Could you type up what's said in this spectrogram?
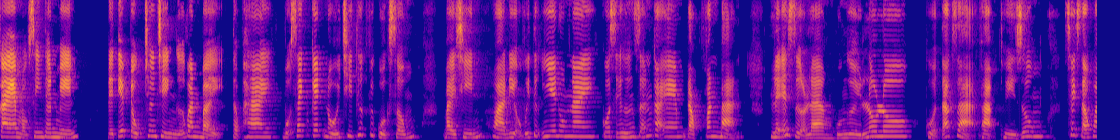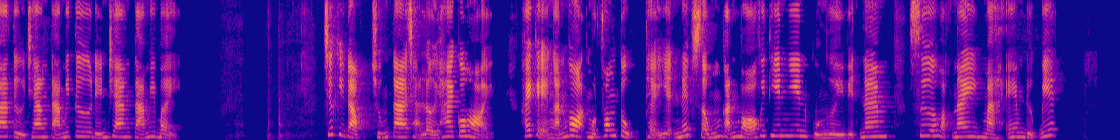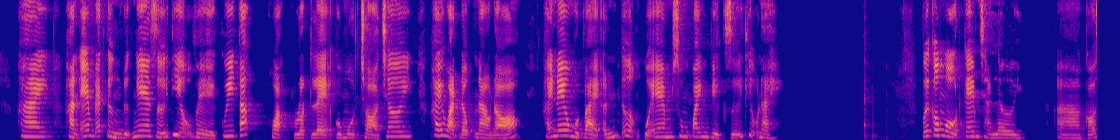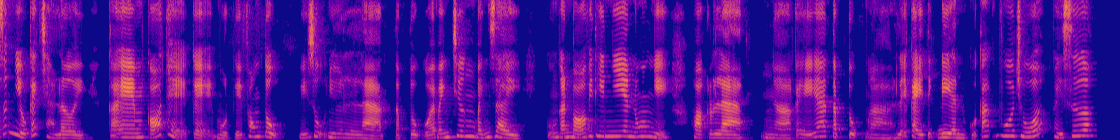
Các em học sinh thân mến, để tiếp tục chương trình ngữ văn 7 tập 2 bộ sách kết nối tri thức với cuộc sống bài 9 hòa điệu với tự nhiên hôm nay cô sẽ hướng dẫn các em đọc văn bản lễ rửa làng của người Lô Lô của tác giả Phạm Thùy Dung sách giáo khoa từ trang 84 đến trang 87 Trước khi đọc chúng ta trả lời hai câu hỏi. Hãy kể ngắn gọn một phong tục thể hiện nếp sống gắn bó với thiên nhiên của người Việt Nam xưa hoặc nay mà em được biết. 2. Hẳn em đã từng được nghe giới thiệu về quy tắc hoặc luật lệ của một trò chơi hay hoạt động nào đó. Hãy nêu một vài ấn tượng của em xung quanh việc giới thiệu này. Với câu 1 các em trả lời à, có rất nhiều cách trả lời. Các em có thể kể một cái phong tục ví dụ như là tập tục gói bánh trưng bánh dày cũng gắn bó với thiên nhiên đúng không nhỉ? Hoặc là à, cái à, tập tục à, lễ cày tịch điền của các vua chúa ngày xưa.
